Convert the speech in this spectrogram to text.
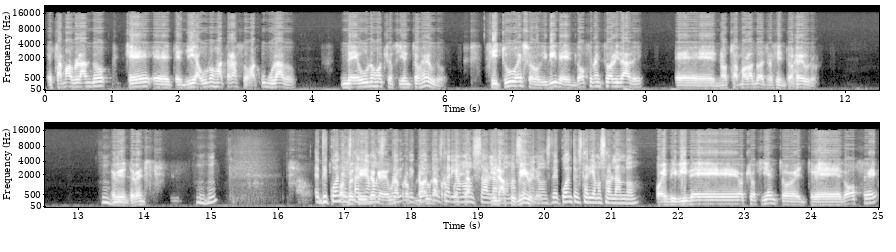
estamos hablando que eh, tendría unos atrasos acumulados de unos 800 euros. Si tú eso lo divides en 12 mensualidades, eh, no estamos hablando de 300 euros, evidentemente. ¿De cuánto estaríamos, una de- de no cuánto hablando más o inasumible. menos? ¿De cuánto estaríamos hablando? Pues divide 800 entre 12,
